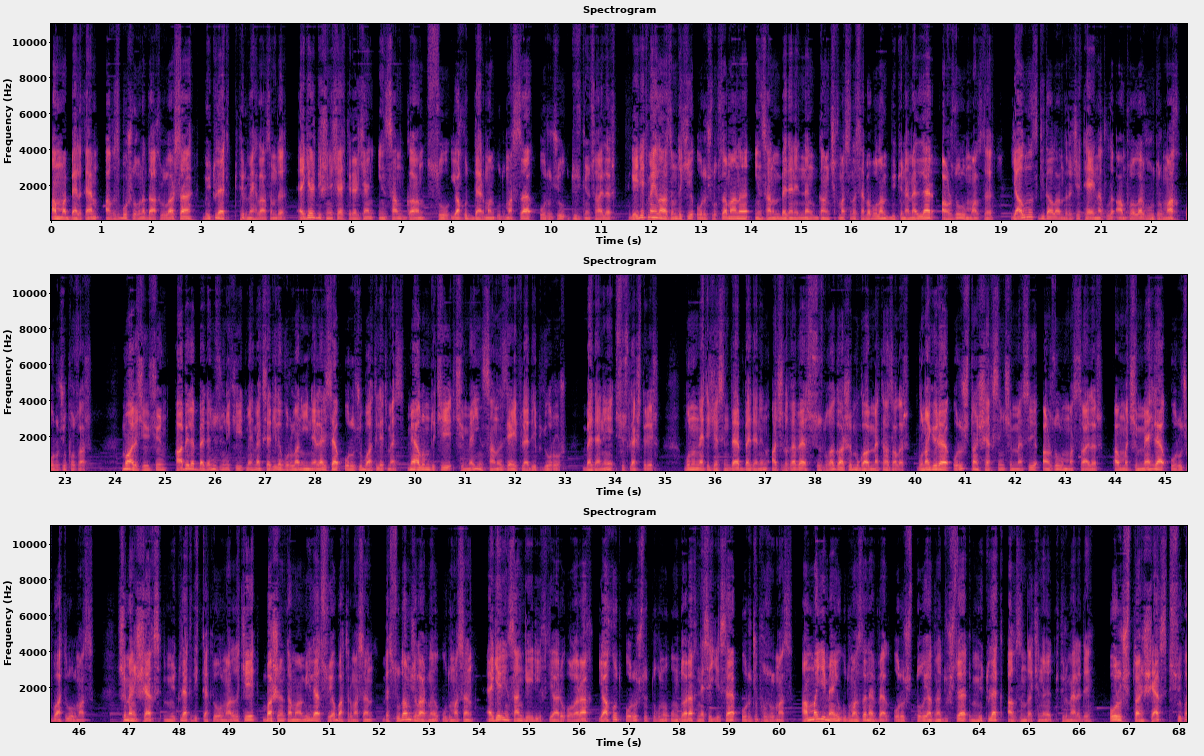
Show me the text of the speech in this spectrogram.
Amma bəlğəm ağız boşluğuna daxil olarsa, mütləq tüpürmək lazımdır. Əgər dişini çəkdirərkən insan qan, su yaxud dərman udmazsa, orucu düzgün sayılır. Qeyd etmək lazımdır ki, orucluq zamanı insanın bədənindən qan çıxmasına səbəb olan bütün əməllər arzu olunmazdır. Yalnız qidalandırıcı təyinatlı ampulalar vurdurmaq orucu pozar. Müalicə üçün, habelə bədən üzvünü keyitmək məqsədi ilə vurulan iynələr isə orucu batil etməz. Məlumdur ki, çimmək insanı zəiflədib yorur, bədəni süsləşdirir. Bunun nəticəsində bədənin aclığa və susuzluğa qarşı müqaviməti azalır. Buna görə oruç tutan şəxsin çimməsi arzu olunmaz sayılır. Amma çimməklə oruc batil olmaz. Çimən şəxs mütləq diqqətli olmalıdır ki, başını tamamilə suya batırmasın və su damcılarını udmasın. Əgər insan qeyri-ixtiyari olaraq yaxud oruç tutduğunu unudaraq nəsə yesə, orucu pozulmaz. Amma yeməyi udmazdan əvvəl oruç tutduğu yadına düşsə, mütləq ağzındakını tüpürməlidir. Oruç tutan şəxs sübh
